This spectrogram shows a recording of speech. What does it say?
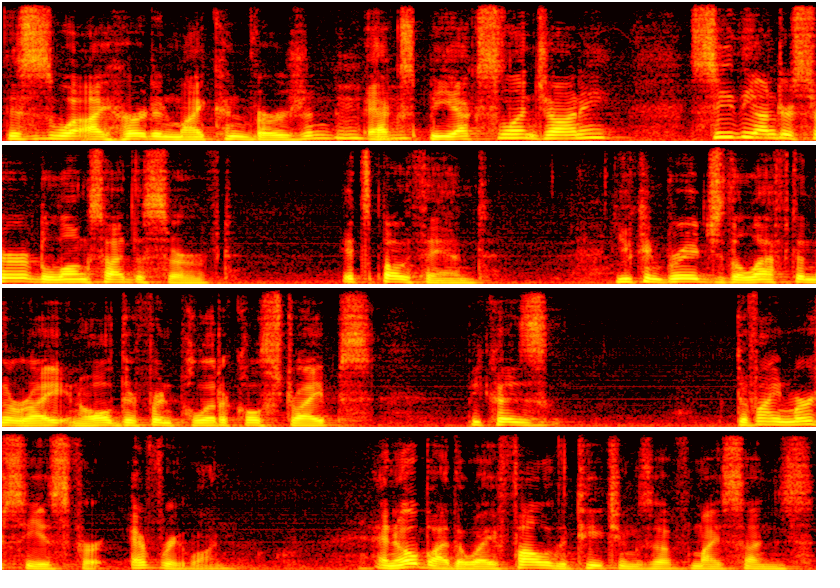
This is what I heard in my conversion. Mm-hmm. X, be excellent, Johnny. See the underserved alongside the served. It's both and. You can bridge the left and the right in all different political stripes because divine mercy is for everyone. And oh, by the way, follow the teachings of my son's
